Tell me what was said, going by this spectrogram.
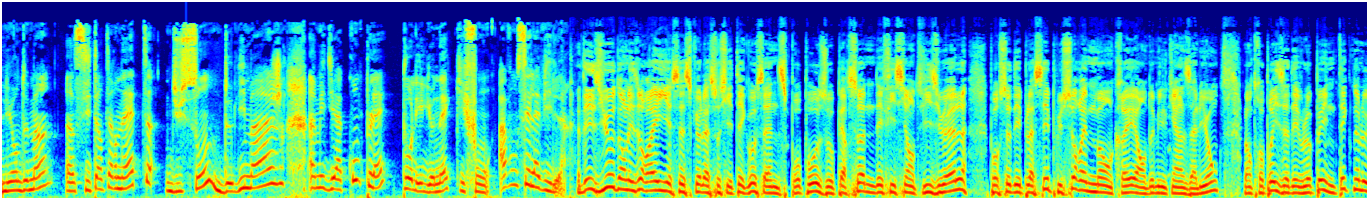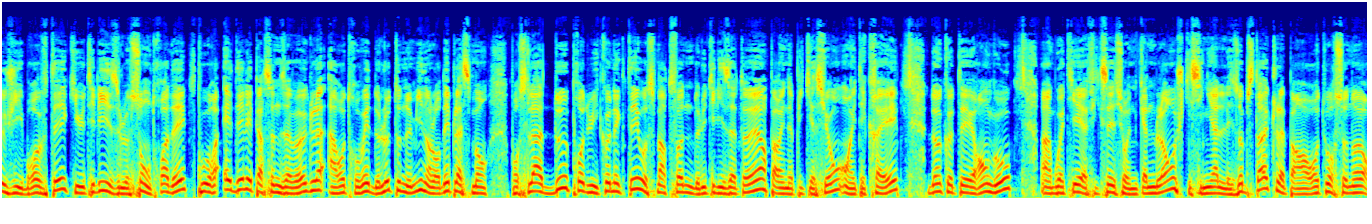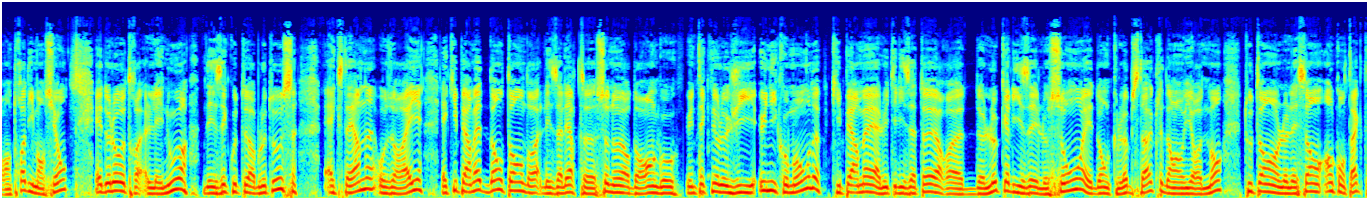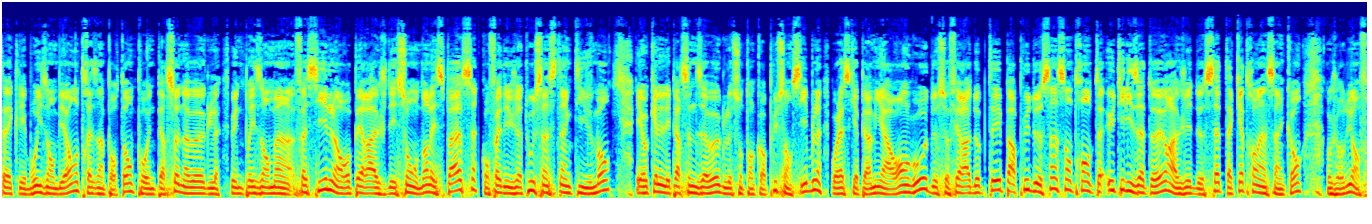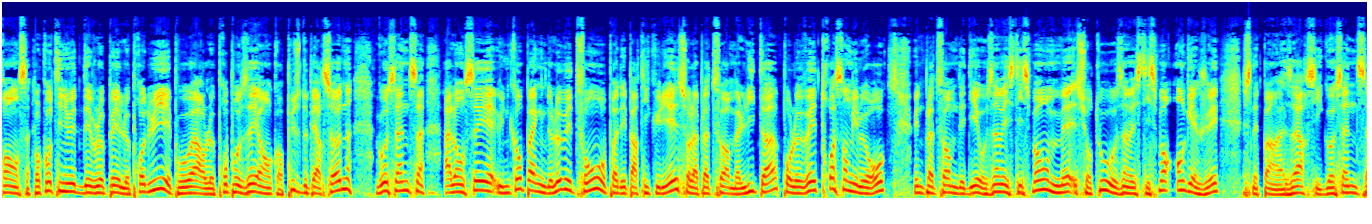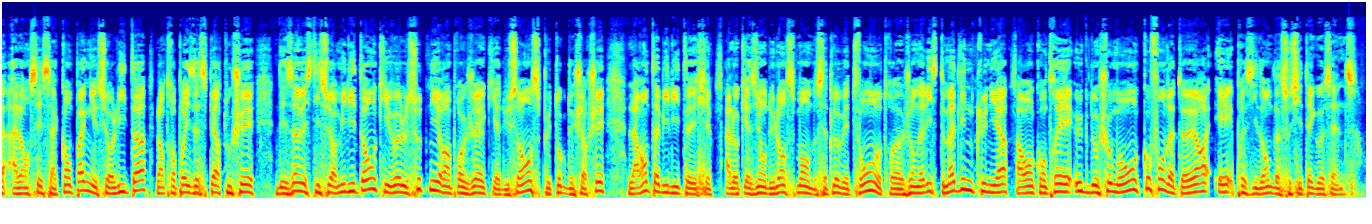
Lyon demain, un site internet, du son, de l'image, un média complet pour les Lyonnais qui font avancer la ville. Des yeux dans les oreilles, c'est ce que la société GoSense propose aux personnes déficientes visuelles pour se déplacer plus sereinement. Créée en 2015 à Lyon, l'entreprise a développé une technologie brevetée qui utilise le son 3D pour aider les personnes aveugles à retrouver de l'autonomie dans leurs déplacements. Pour cela, deux produits connectés au smartphone de l'utilisateur par une application ont été créés. D'un côté, Rango, un boîtier fixer sur une canne blanche qui signale les obstacles par un retour sonore en trois dimensions et de l'autre les Nour, des écouteurs Bluetooth externes aux oreilles et qui permettent d'entendre les alertes sonores de Rango. Une technologie unique au monde qui permet à l'utilisateur euh, de localiser le son et donc l'obstacle dans l'environnement tout en le laissant en contact avec les bruits ambiants très importants pour une personne aveugle. Une prise en main facile en repérage des sons dans l'espace qu'on fait déjà tous instinctivement et auxquels les personnes aveugles sont encore plus sensibles. Voilà ce qui a permis à Rango de se faire adopter par plus de 530 utilisateurs âgés de 7 à 85 ans aujourd'hui en France. Pour continuer de développer le produit et pouvoir le proposer à encore plus de personnes, GoSense a lancé une campagne de levée de fonds auprès des particuliers sur la plateforme Lita pour lever 300 000 euros, une plateforme dédiée aux investissements, mais surtout aux investissements engagés. Ce n'est pas un hasard si GoSense a lancé sa campagne sur Lita. L'entreprise espère toucher des investisseurs militants qui veulent soutenir un projet qui a du sens plutôt que de chercher la rentabilité. À l'occasion du lancement de cette levée de fonds, notre journaliste Madeleine Clunia a rencontré Hugues de Chaumont, cofondateur et président de la société Gossens.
